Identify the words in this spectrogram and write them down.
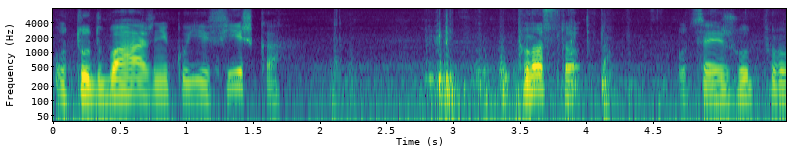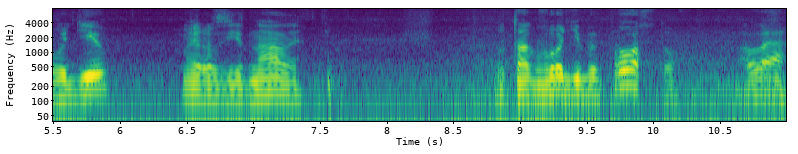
отут в багажнику є фішка. Просто оцей жгут проводів ми роз'єднали. Отак вроді би просто, але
